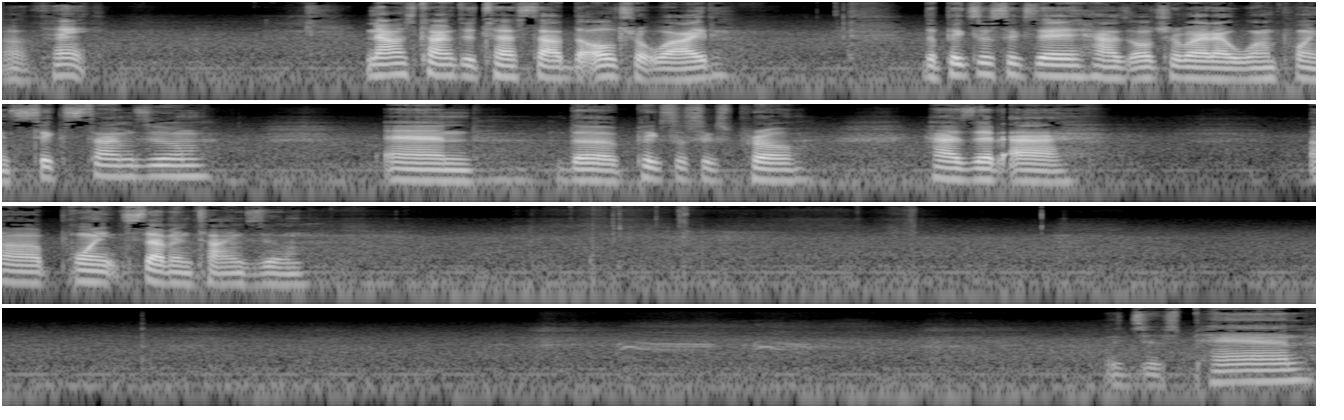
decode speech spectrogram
Okay. Now it's time to test out the ultra wide. The Pixel 6a has ultra wide at 1.6 times zoom and the Pixel 6 Pro has it at uh, 0.7 times zoom. We just pan.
